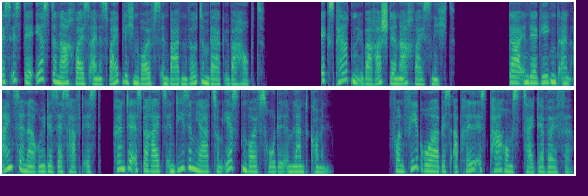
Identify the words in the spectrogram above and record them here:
Es ist der erste Nachweis eines weiblichen Wolfs in Baden-Württemberg überhaupt. Experten überrascht der Nachweis nicht. Da in der Gegend ein einzelner Rüde sesshaft ist, könnte es bereits in diesem Jahr zum ersten Wolfsrodel im Land kommen. Von Februar bis April ist Paarungszeit der Wölfe.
